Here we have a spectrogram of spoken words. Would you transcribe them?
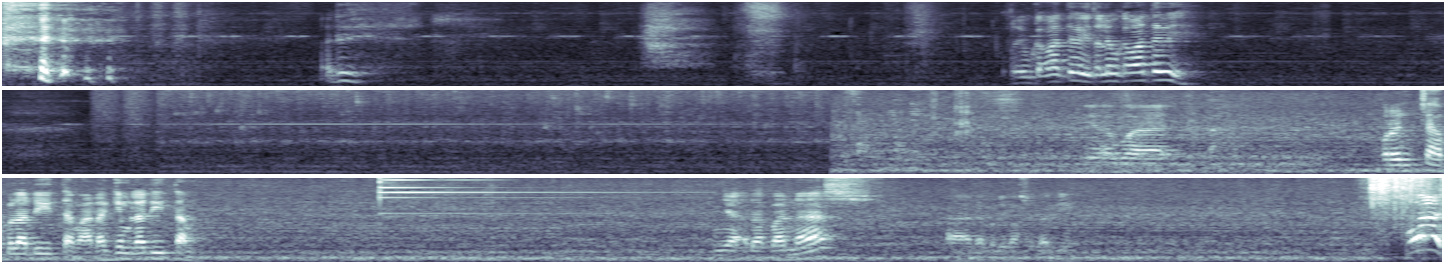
Aduh. Tak buka mata, tak buka mata. Ya, buat perencah beladi hitam, lagi beladi hitam. Minyak dah panas. Ah, dah boleh masuk lagi. Oi!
